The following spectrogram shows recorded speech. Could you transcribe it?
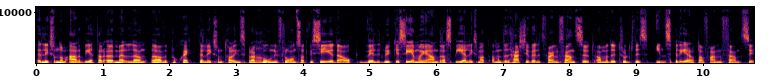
liksom, de arbetar mellan, över projekten, liksom tar inspiration mm. ifrån. Så att vi ser ju det. Och väldigt mycket ser man ju i andra spel, liksom att ja, men det här ser väldigt Final Fantasy ut. Ja, men det är troligtvis inspirerat av Final Fantasy.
